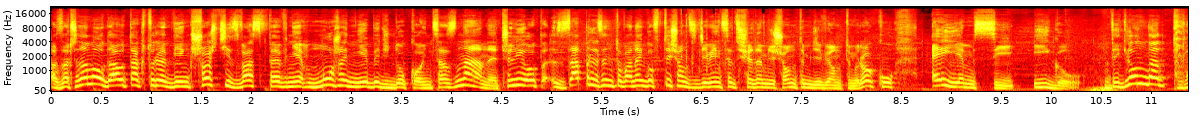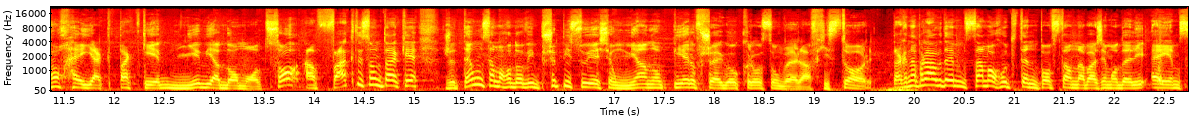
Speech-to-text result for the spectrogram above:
A zaczynamy od auta, które większości z Was pewnie może nie być do końca znane, czyli od zaprezentowanego w 1979 roku AMC Eagle. Wygląda trochę jak takie nie wiadomo co, a fakty są takie, że temu samochodowi przypisuje się miano pierwszego crossovera w historii. Tak naprawdę samochód ten powstał na bazie modeli AMC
